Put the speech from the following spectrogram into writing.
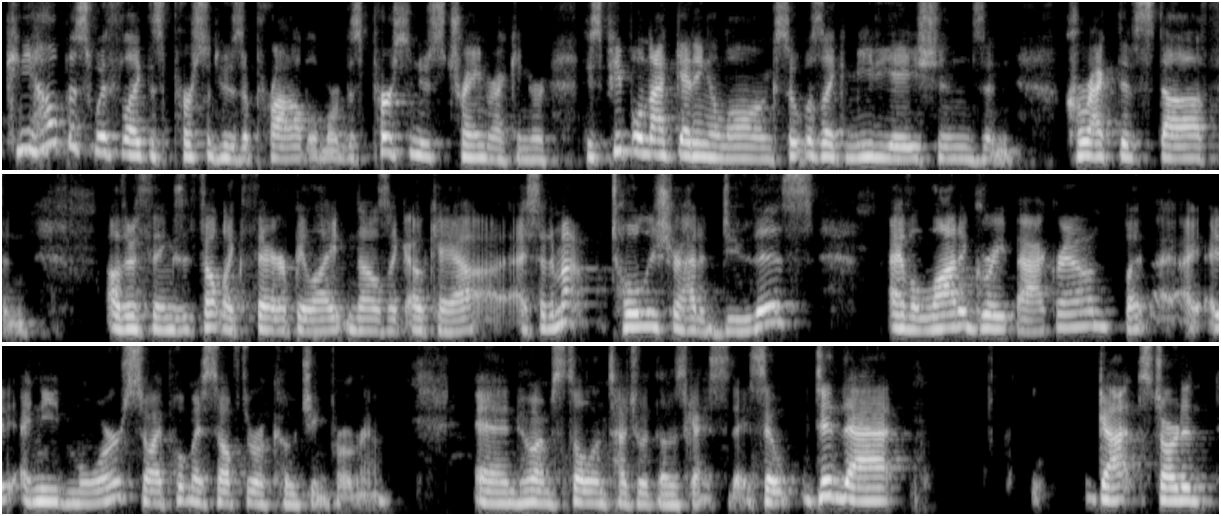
can you help us with like this person who's a problem or this person who's train wrecking or these people not getting along? So it was like mediations and corrective stuff and other things. It felt like therapy light. And I was like, okay, I, I said, I'm not totally sure how to do this. I have a lot of great background, but I, I, I need more. So I put myself through a coaching program and who I'm still in touch with those guys today. So did that, got started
